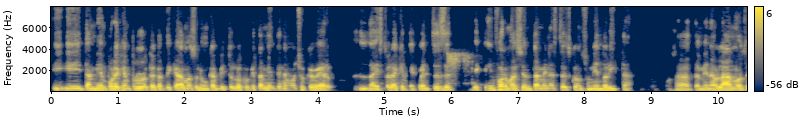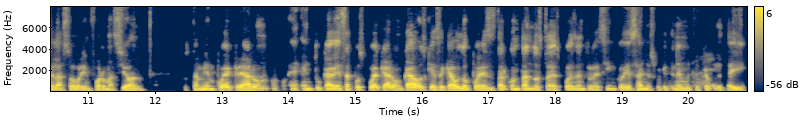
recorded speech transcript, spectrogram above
y, y, también, por ejemplo, lo que platicábamos en un capítulo, creo que también tiene mucho que ver la historia que te cuentes de, qué información también estés consumiendo ahorita. O sea, también hablábamos de la sobreinformación, pues también puede crear un, en, tu cabeza, pues puede crear un caos, que ese caos lo puedes estar contando hasta después, dentro de 5 o 10 años. Creo que tiene mucho que ver desde ahí,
